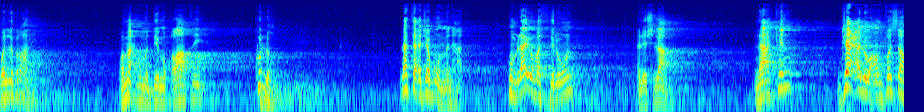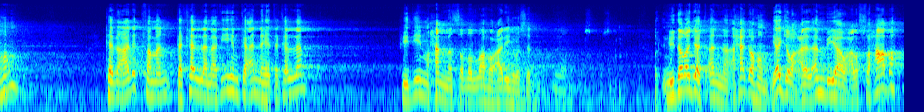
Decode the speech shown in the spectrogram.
والليبرالي ومعهم الديمقراطي كلهم. لا تعجبون من هذا. هم لا يمثلون الإسلام لكن جعلوا أنفسهم كذلك فمن تكلم فيهم كأنه يتكلم في دين محمد صلى الله عليه وسلم. لدرجة أن أحدهم يجرأ على الأنبياء وعلى الصحابة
